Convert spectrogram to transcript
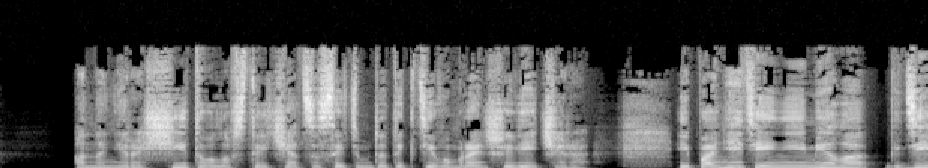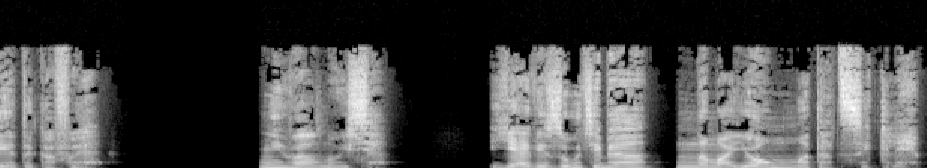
Она не рассчитывала встречаться с этим детективом раньше вечера и понятия не имела, где это кафе. «Не волнуйся, я везу тебя на моем мотоцикле».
